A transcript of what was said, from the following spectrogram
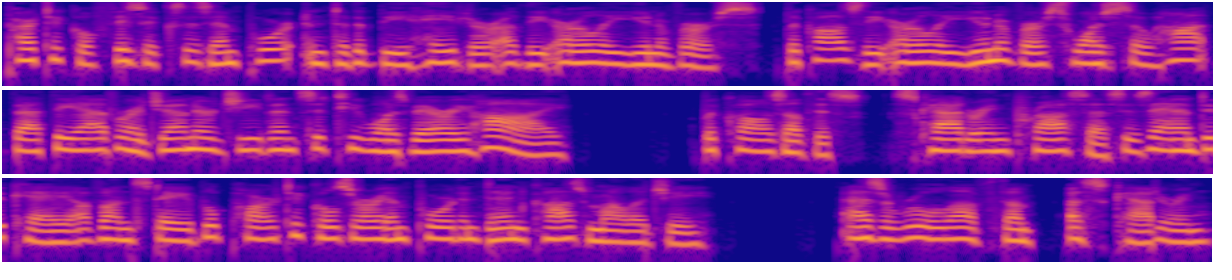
Particle physics is important to the behavior of the early universe because the early universe was so hot that the average energy density was very high. Because of this, scattering processes and decay of unstable particles are important in cosmology. As a rule of thumb, a scattering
